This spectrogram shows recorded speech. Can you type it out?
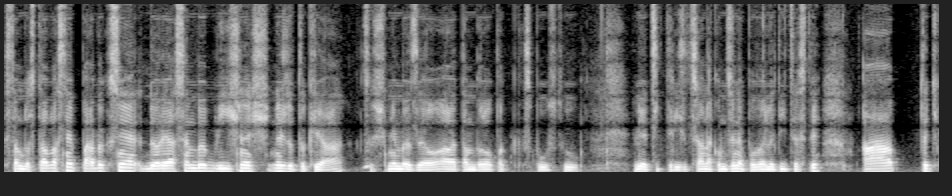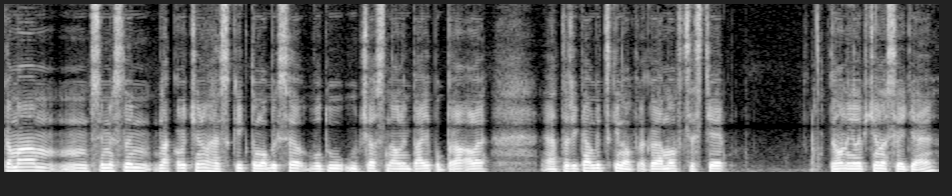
se tam dostal. Vlastně paradoxně do Ria jsem byl blíž než, než do Tokia, což mě mrzelo, ale tam bylo pak spoustu věcí, které se třeba na konci nepovedly té cesty. A teďka mám, mm, si myslím, nakročeno hezky k tomu, abych se o tu účast na olympiádě popral, ale já to říkám vždycky, no, jako já mám v cestě toho nejlepšího na světě,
